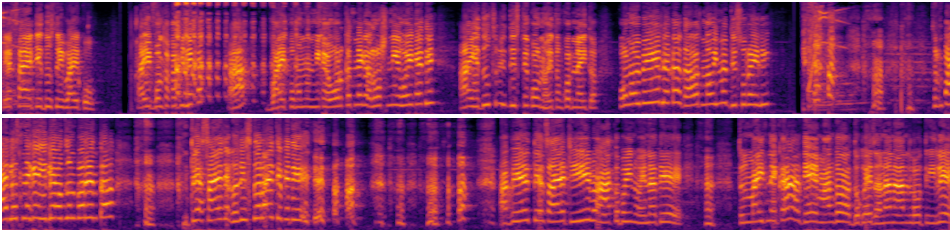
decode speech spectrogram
तेच आहे ती दुसरी बायको. काही बोलतो का ती हा बायको म्हणून मी काय ओळखत नाही का? रोशनी होय का ते? हा हे दुसरी दिसते कोण होय तर कोण नाही तर. कोण होय का गावात नवीन दिसू राहिली. तुम्ही पाहिलंच नाही का इथे अजूनपर्यंत? त्या सायाच्या घरीच तर राहते ते. अभि ते सायाची आता बहीण होईना ते. तुम्ही माहीत नाही का? ते मागं दोघे जणांना आणलो तिले इले.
